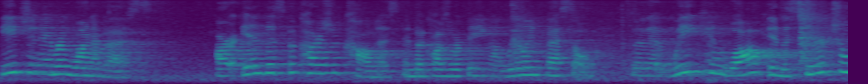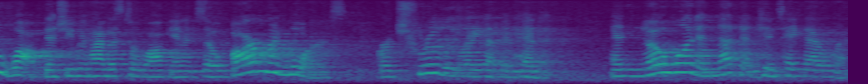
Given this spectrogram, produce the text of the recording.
each and every one of us are in this because you called us and because we're being a willing vessel so that we can walk in the spiritual walk that you would have us to walk in. And so our rewards are truly laid up in heaven. And no one and nothing can take that away.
